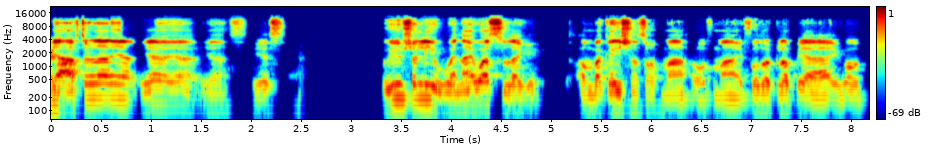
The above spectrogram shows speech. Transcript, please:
Yeah. After that, yeah, yeah, yeah, yes, yes usually when I was like on vacations of my of my football club, yeah, I go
